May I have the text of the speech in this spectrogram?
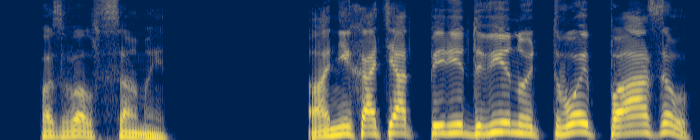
— позвал Самайн. «Они хотят передвинуть твой пазл!»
